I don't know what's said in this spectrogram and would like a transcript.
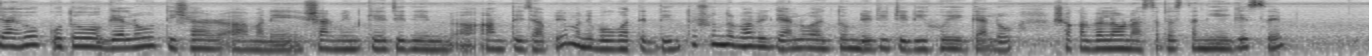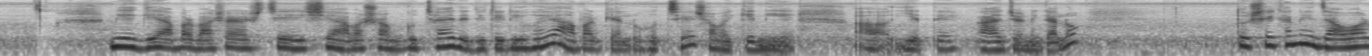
যাই হোক, ও তো গেল, তিশার মানে শারমিনকে যেদিন আনতে যাবে মানে বৌভাতের দিন, তো সুন্দরভাবে গেল, একদম রেডি টেডি হয়ে গেল। সকালবেলাও নাস্তা টাস্তা নিয়ে গেছে। নিয়ে গিয়ে আবার বাসায় আসছে, এসে আবার সব গুছায় রেডি টেডি হয়ে আবার গেল হচ্ছে সবাইকে নিয়ে ইয়েতে, আয়োজনে গেল। তো সেখানে যাওয়ার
